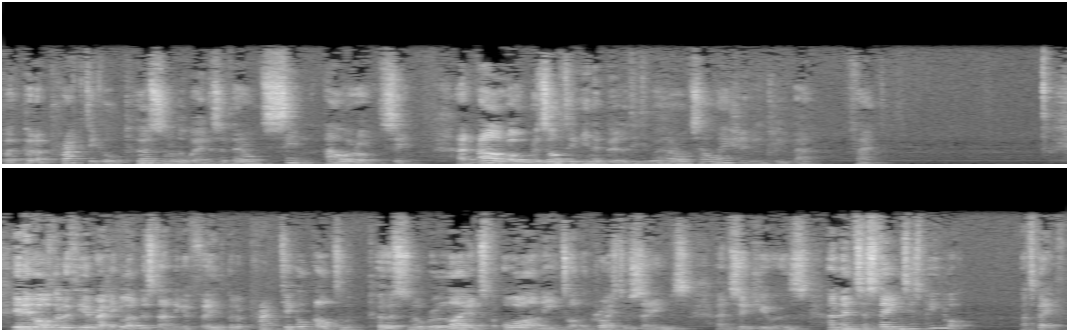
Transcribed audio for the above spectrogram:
but, but a practical, personal awareness of their own sin, our own sin, and our own resulting inability to earn our own salvation. It will include that fact. It involves not a theoretical understanding of faith, but a practical, ultimate, personal reliance for all our needs on the Christ who saves and secures and then sustains his people. That's faith.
